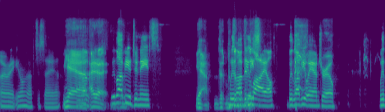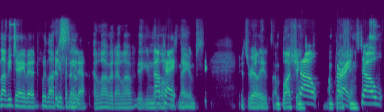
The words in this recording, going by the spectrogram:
All right, you don't have to say it. Yeah, love- I, uh, We love you, Denise. Yeah, th- We so love you, Lyle. We love you, Andrew. We love you, David. We love you, So- Benita. I love it. I love that you know all Okay. these names. It's really, it's, I'm blushing. So, I'm blushing. right. So,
